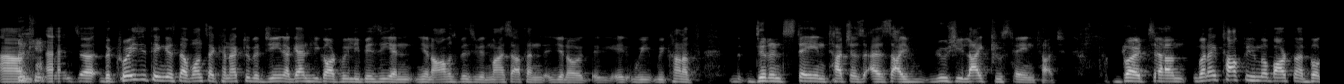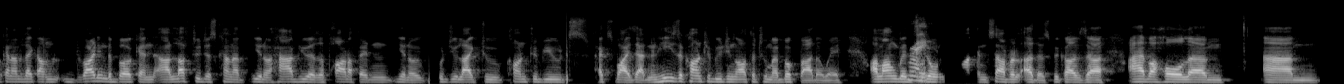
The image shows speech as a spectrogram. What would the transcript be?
Um, Okay. And uh, the crazy thing is that once I connected with Gene, again, he got really busy and, you know, I was busy with myself and, you know, it, it- we, we kind of didn't stay in touch as, as I usually like to stay in touch. But um, when I talked to him about my book and I'm like, I'm writing the book and I'd love to just kind of, you know, have you as a part of it. And, you know, would you like to contribute X, Y, Z? And he's a contributing author to my book, by the way, along with Right. And several others, because uh, I have a whole um, um,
